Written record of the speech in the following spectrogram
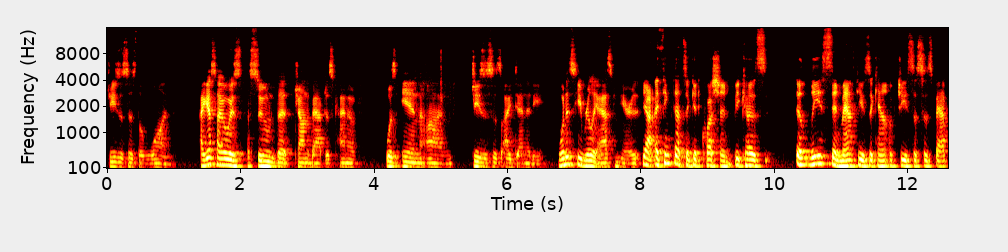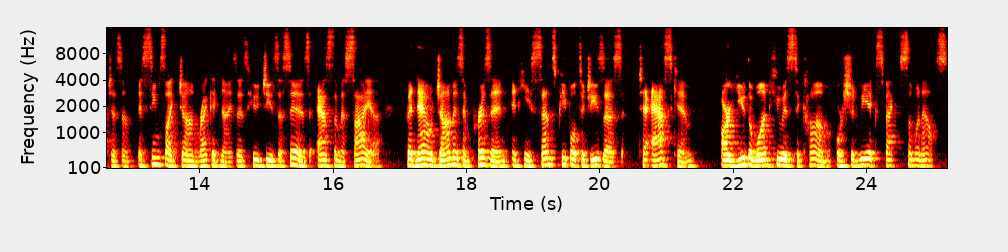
Jesus is the one. I guess I always assumed that John the Baptist kind of was in on Jesus' identity. What is he really asking here? Yeah, I think that's a good question because at least in Matthew's account of Jesus' baptism, it seems like John recognizes who Jesus is as the Messiah. But now John is in prison and he sends people to Jesus to ask him, Are you the one who is to come, or should we expect someone else?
